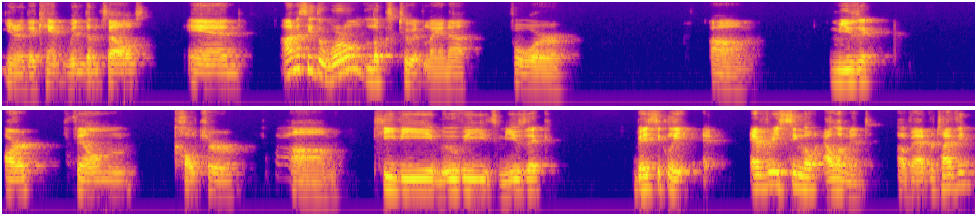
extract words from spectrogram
you know they can't win themselves and honestly the world looks to atlanta for um, music art film culture um, TV, movies, music, basically every single element of advertising,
